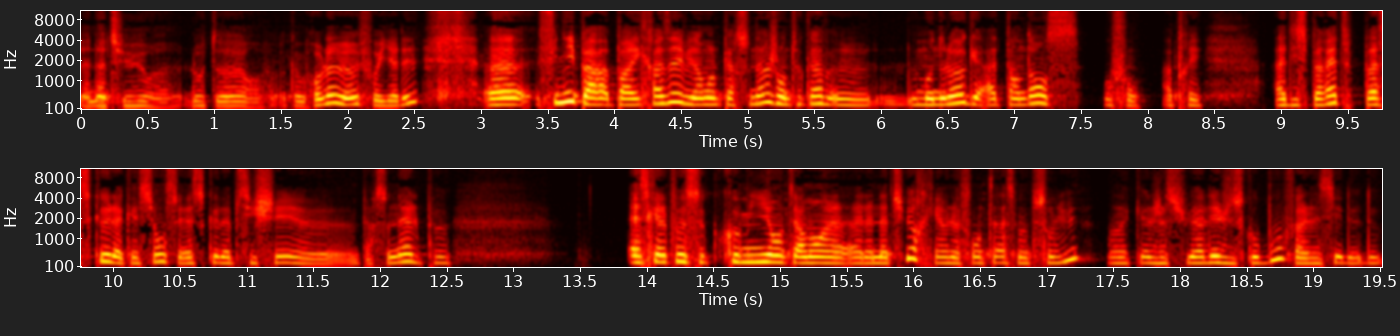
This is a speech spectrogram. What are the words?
la nature, l'auteur, aucun problème, hein, il faut y aller, euh, finit par, par, écraser évidemment le personnage. En tout cas, euh, le monologue a tendance, au fond, après, à disparaître parce que la question, c'est est-ce que la psyché euh, personnelle peut est-ce qu'elle peut se communier entièrement à la nature, qui est le fantasme absolu, dans lequel je suis allé jusqu'au bout? Enfin, j'essaie de,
